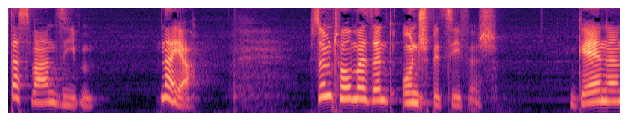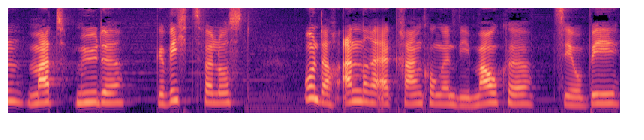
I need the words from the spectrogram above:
Das waren sieben. Naja. Symptome sind unspezifisch. Gähnen, matt, müde, Gewichtsverlust und auch andere Erkrankungen wie Mauke, COB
